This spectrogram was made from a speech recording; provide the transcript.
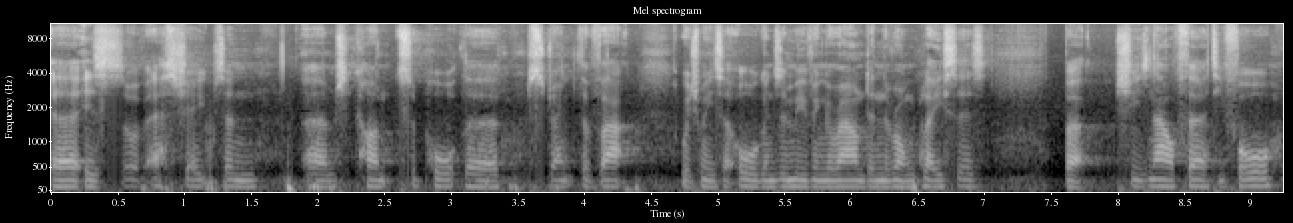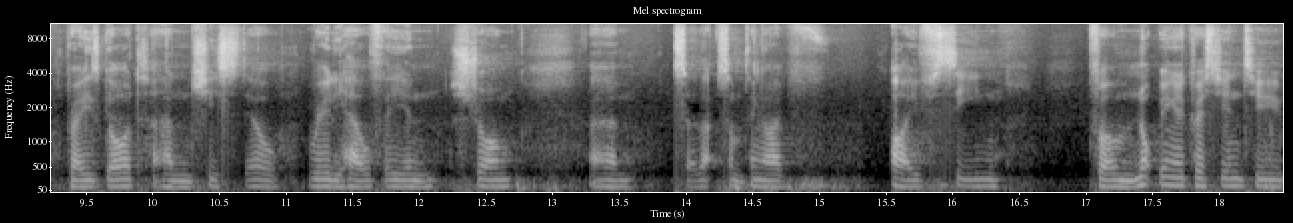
uh, is sort of S-shaped and um, she can't support the strength of that, which means her organs are moving around in the wrong places. But she's now 34, praise God, and she's still really healthy and strong. Um, so that's something I've I've seen from not being a Christian to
